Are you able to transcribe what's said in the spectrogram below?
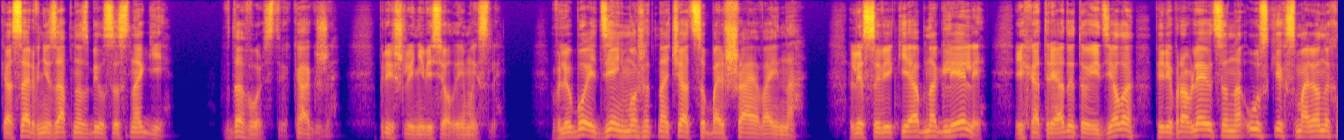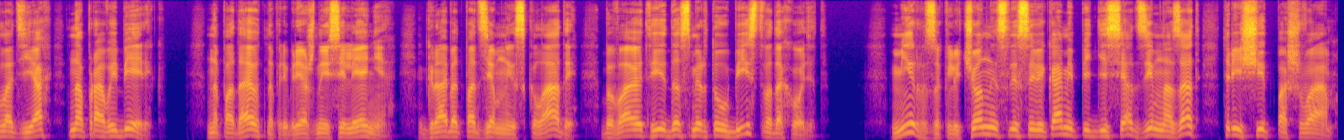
Косарь внезапно сбился с ноги. В довольстве, как же. Пришли невеселые мысли. В любой день может начаться большая война. Лесовики обнаглели, их отряды то и дело переправляются на узких смоленых ладьях на правый берег. Нападают на прибрежные селения, грабят подземные склады, бывают и до смертоубийства доходят. Мир, заключенный с лесовиками 50 зим назад, трещит по швам.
